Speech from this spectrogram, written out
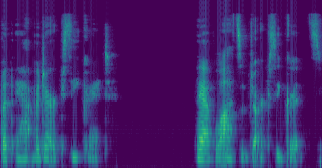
But they have a dark secret. They have lots of dark secrets.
